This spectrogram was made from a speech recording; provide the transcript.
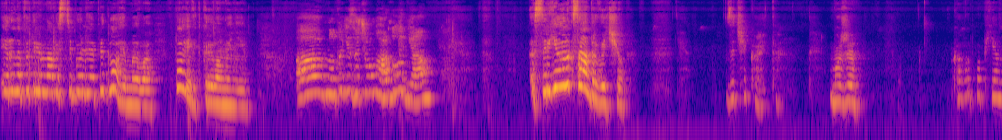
Ірина Петрівна вестибюлі підлоги мила, то і відкрила мені. А, ну тоді зачу вам гарного дня. Сергію Олександровичу. Зачекайте. Може, каву поп'ємо?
